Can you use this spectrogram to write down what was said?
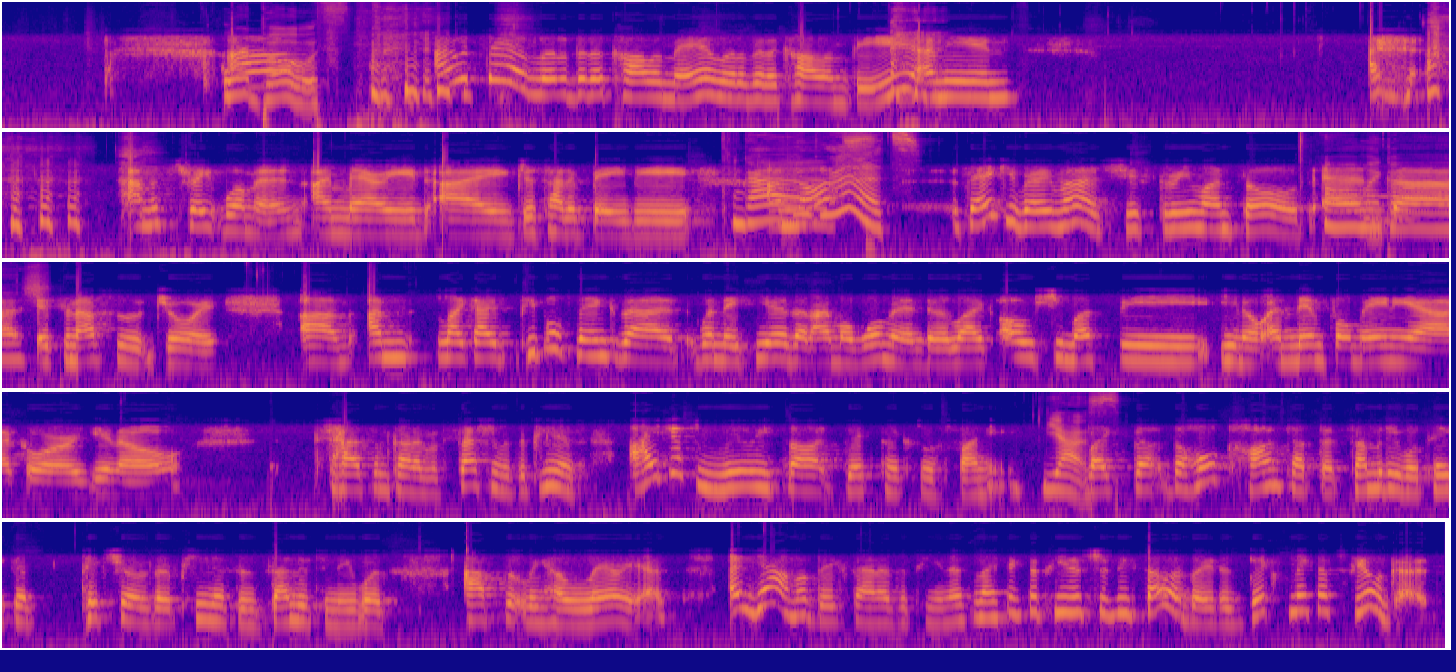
Or Um, both? I would say a little bit of column A, a little bit of column B. I mean, I'm a straight woman. I'm married. I just had a baby. Congrats. I'm not. Congrats. Thank you very much. She's three months old, and my gosh. Uh, it's an absolute joy. Um, I'm like I. People think that when they hear that I'm a woman, they're like, "Oh, she must be, you know, a nymphomaniac, or you know, has some kind of obsession with the penis." I just really thought dick pics were funny. Yes. Like the the whole concept that somebody will take a picture of their penis and send it to me was absolutely hilarious. And yeah, I'm a big fan of the penis, and I think the penis should be celebrated. Dicks make us feel good,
